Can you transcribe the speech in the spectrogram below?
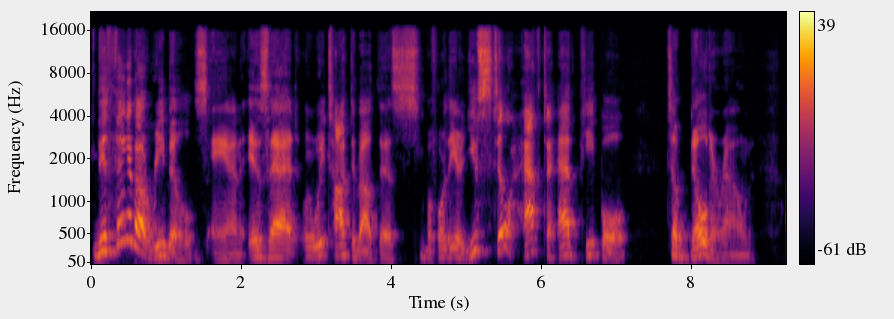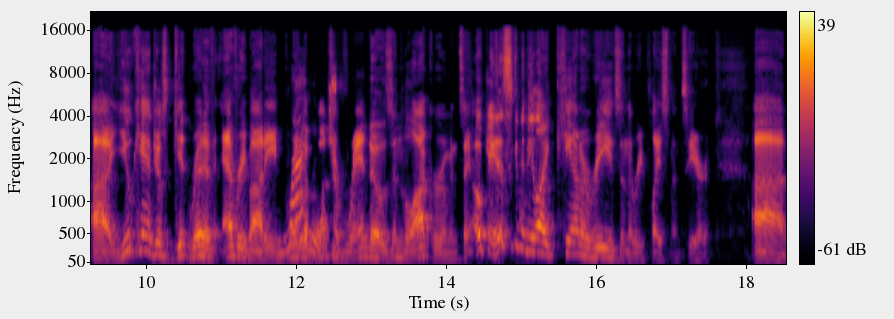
the thing about rebuilds and is that when we talked about this before the year you still have to have people to build around. Uh, you can't just get rid of everybody, bring right. a bunch of randos into the locker room and say, okay, this is going to be like Keanu Reeves and the replacements here. Uh,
